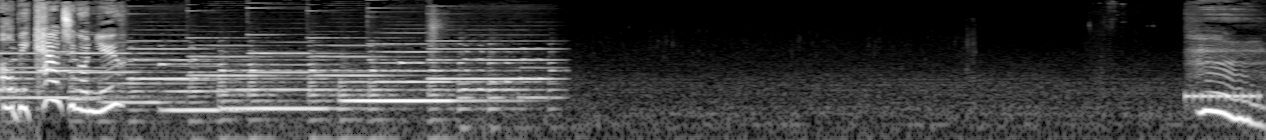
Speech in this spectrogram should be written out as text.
I'll be counting on you. Hmm.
